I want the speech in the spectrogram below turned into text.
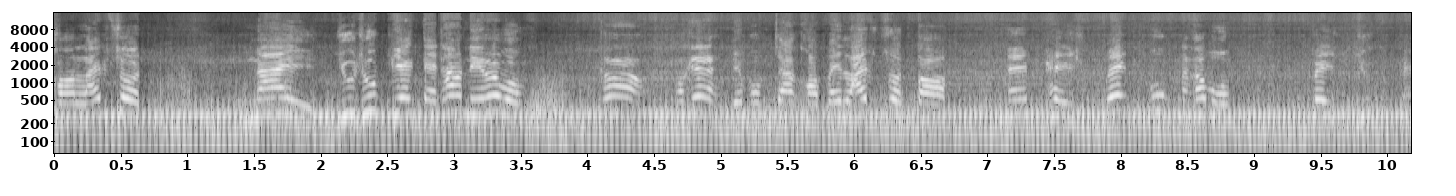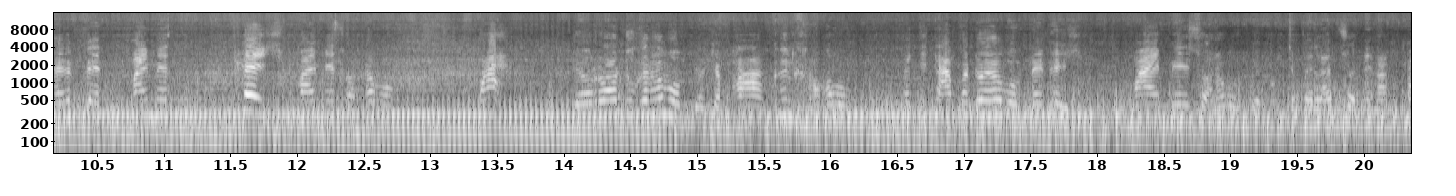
ขอไลฟ์สดใน YouTube เพียงแต่เท่านี้ครับผม ก็โอเค เดี๋ยวผมจะขอไปไลฟ์สดต่อในเพจ Facebook นะครับผมเพจยูเพจไมเมสเพจไมเมสครับผมไปเดี๋ยว รอดูกันครับผมเดี๋ยวจะพาขึ้นเขาครับผมไปติดตามกันด้วยครับผมในเพจไมเมสครับผมเดี๋ยวผมจะไปไลฟ์สดในนั้นไป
